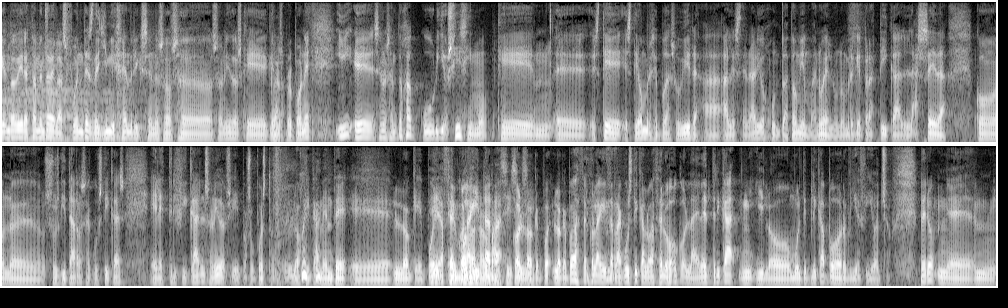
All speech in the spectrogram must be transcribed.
bebiendo directamente de las fuentes de Jimi Hendrix en esos eh, sonidos que, que nos propone. Y eh, se nos antoja curiosísimo que mm, eh, este, este hombre se pueda subir a- al escenario junto a Tommy Emmanuel, un hombre que practica la seda con eh, sus guitarras acústicas, electrificar el sonido. Sí, por supuesto, lógicamente lo que puede hacer con la guitarra, normal, sí, sí, con lo sí. que lo que puede hacer con la guitarra acústica lo hace luego con la eléctrica y y lo multiplica por 18. Pero mm, mm,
